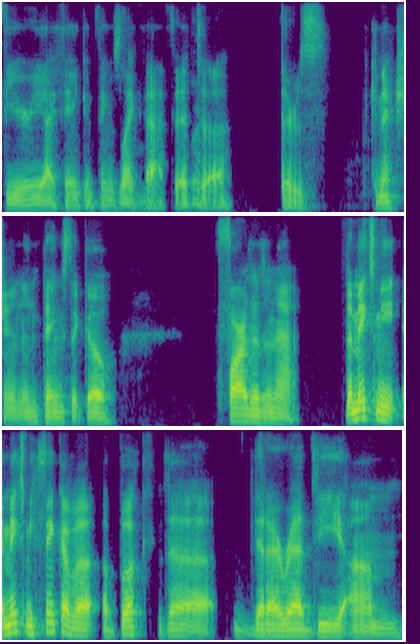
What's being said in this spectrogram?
theory i think and things like that that Right. uh, there's connection and things that go farther than that that makes me it makes me think of a, a book the that i read the um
